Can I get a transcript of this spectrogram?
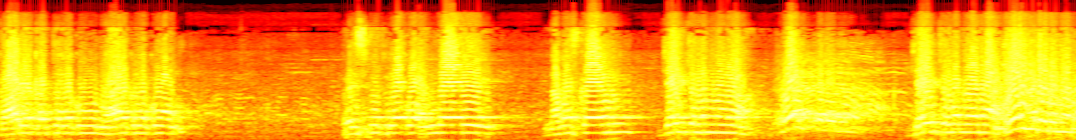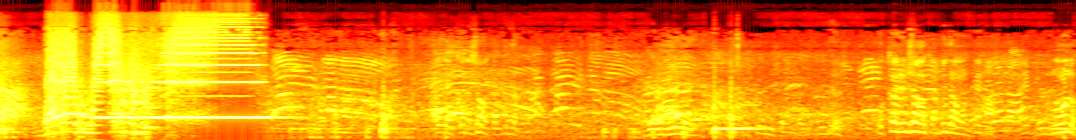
కార్యకర్తలకు నాయకులకు ప్రెస్ మిత్రులకు అందరికీ నమస్కారం. జై తెలంగాణ. జై తెలంగాణ. జై తెలంగాణ. భారత్ మాతాకి ఒక్క నిమిషం కప్పిద్దాం నువ్వు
